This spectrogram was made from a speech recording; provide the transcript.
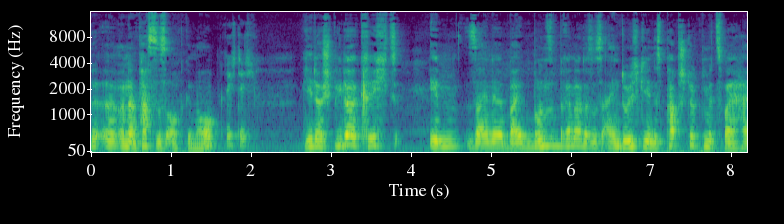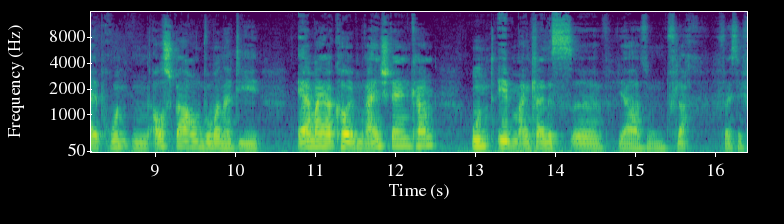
Äh, und dann passt es auch genau. richtig. Jeder Spieler kriegt eben seine beiden Bunsenbrenner. Das ist ein durchgehendes Pappstück mit zwei halbrunden Aussparungen, wo man halt die Erlmeyer-Kolben reinstellen kann. Und eben ein kleines, äh, ja, so ein flach, ich weiß nicht,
